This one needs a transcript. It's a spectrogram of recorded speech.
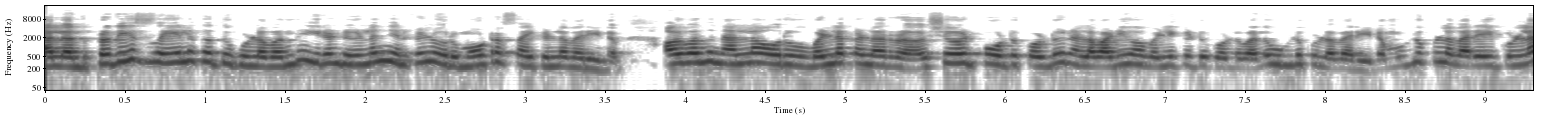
அல்ல அந்த பிரதேச செயலகத்துக்குள்ள வந்து இரண்டு இளைஞர்கள் ஒரு மோட்டார் சைக்கிள்ல வரினும் அவர் வந்து நல்லா ஒரு வெள்ளை கலர் ஷர்ட் போட்டுக்கொண்டு நல்ல வடிவா வெளிக்கிட்டு கொண்டு வந்து உள்ளுக்குள்ள வரையிடும். உள்ளுக்குள்ள வரைக்குள்ள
